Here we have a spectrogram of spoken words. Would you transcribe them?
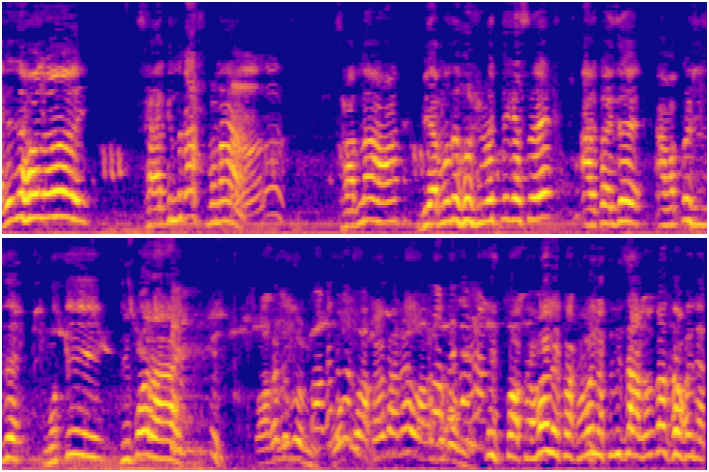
আরে যে হল ওই স্যার কিন্তু আসব না। স্যার না বিয়ার মধ্যে শ্বশুর বাড়িতে গেছে আর কয় যে আমাকে কইছে যে মতি তুই পড়াই হয় হয় তুমি জানো কথা হয় না।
